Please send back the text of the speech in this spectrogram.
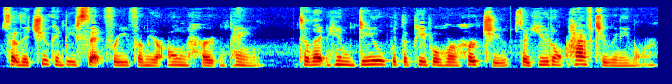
so that you can be set free from your own hurt and pain. To let Him deal with the people who hurt you so you don't have to anymore.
